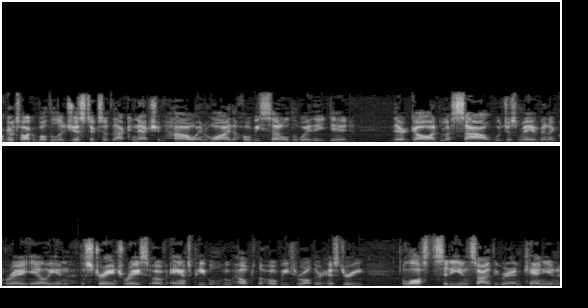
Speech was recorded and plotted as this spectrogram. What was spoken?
We're going to talk about the logistics of that connection, how and why the Hopi settled the way they did, their god Masao, who just may have been a gray alien, the strange race of ant people who helped the Hopi throughout their history, the lost city inside the Grand Canyon,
